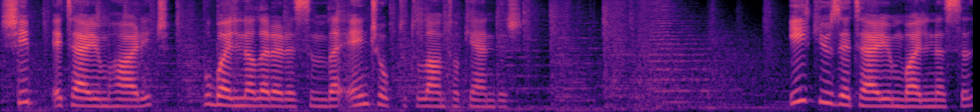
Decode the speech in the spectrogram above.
SHIB, Ethereum hariç, bu balinalar arasında en çok tutulan tokendir. İlk 100 Ethereum balinası,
